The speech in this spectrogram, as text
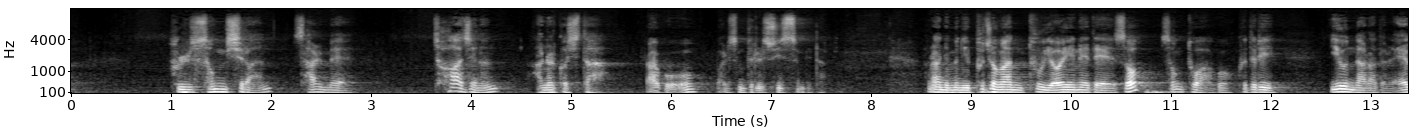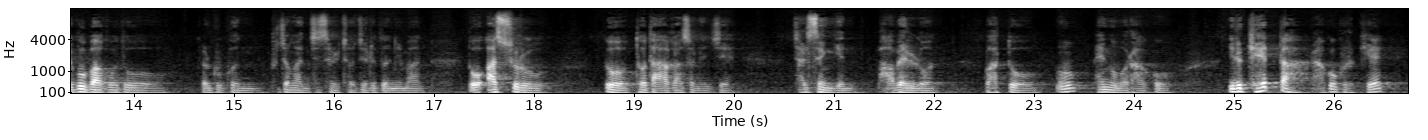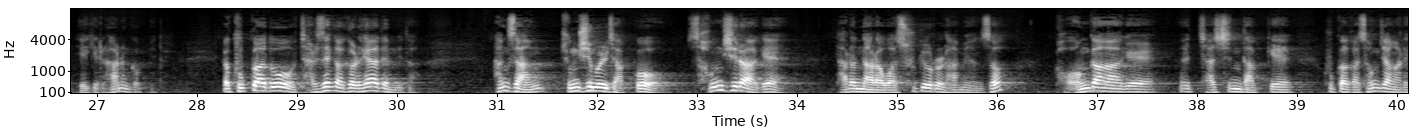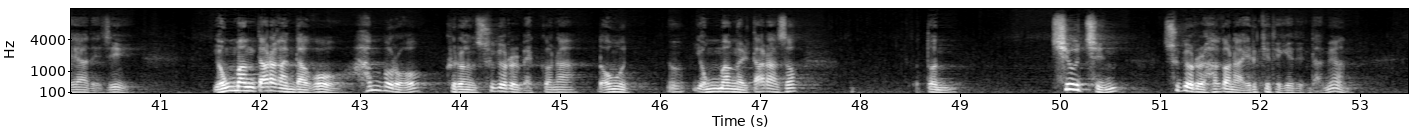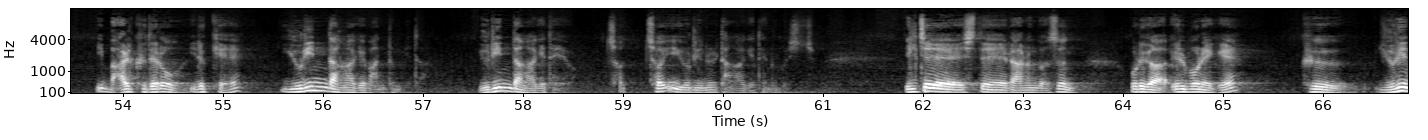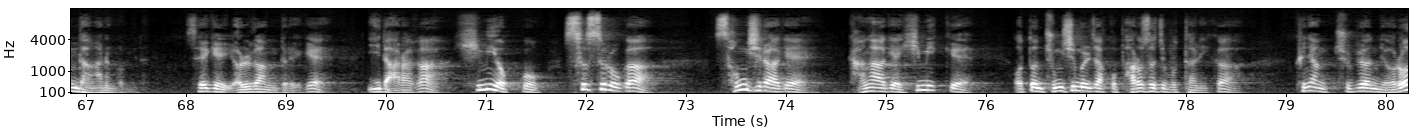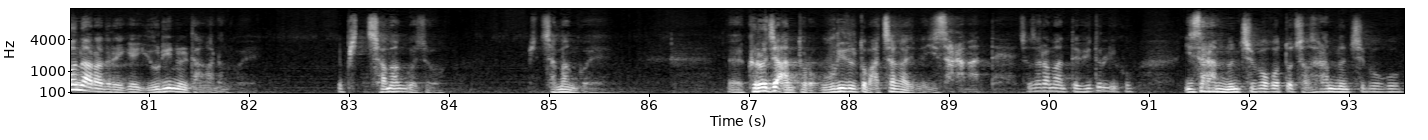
불성실한 삶에 처하지는 않을 것이다 라고 말씀드릴 수 있습니다. 하나님은 이 부정한 두 여인에 대해서 성토하고 그들이 이웃 나라들 애굽하고도 결국은 부정한 짓을 저지르더니만 또 아수르 또 더 나아가서는 이제 잘생긴 바벨론과 또 어? 행음을 하고 이렇게 했다라고 그렇게 얘기를 하는 겁니다. 그러니까 국가도 잘 생각을 해야 됩니다. 항상 중심을 잡고 성실하게 다른 나라와 수교를 하면서 건강하게 자신답게 국가가 성장을 해야 되지 욕망 따라간다고 함부로 그런 수교를 맺거나 너무 어, 욕망을 따라서 어떤 치우친 수교를 하거나 이렇게 되게 된다면 이 말 그대로 이렇게 유린당하게 만듭니다. 유린당하게 돼요. 처처이 유린을 당하게 되는 것이죠. 일제시대라는 것은 우리가 일본에게 그 유린당하는 겁니다. 세계 열강들에게 이 나라가 힘이 없고 스스로가 성실하게 강하게 힘있게 어떤 중심을 잡고 바로 서지 못하니까 그냥 주변 여러 나라들에게 유린을 당하는 거예요. 비참한 거죠. 비참한 거예요. 예, 그러지 않도록 우리들도 마찬가지입니다. 이 사람한테 저 사람한테 휘둘리고 이 사람 눈치 보고 또 저 사람 눈치 보고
